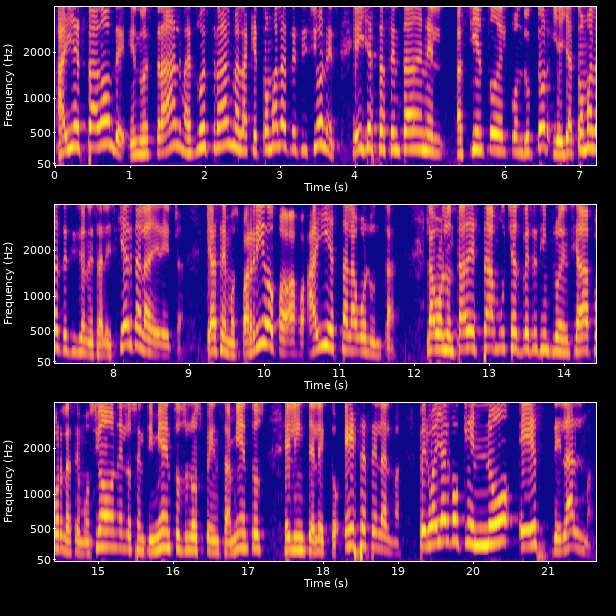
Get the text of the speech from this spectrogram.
Ahí está donde? En nuestra alma. Es nuestra alma la que toma las decisiones. Ella está sentada en el asiento del conductor y ella toma las decisiones a la izquierda, a la derecha. ¿Qué hacemos? ¿Para arriba o para abajo? Ahí está la voluntad. La voluntad está muchas veces influenciada por las emociones, los sentimientos, los pensamientos, el intelecto. Ese es el alma. Pero hay algo que no es del alma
